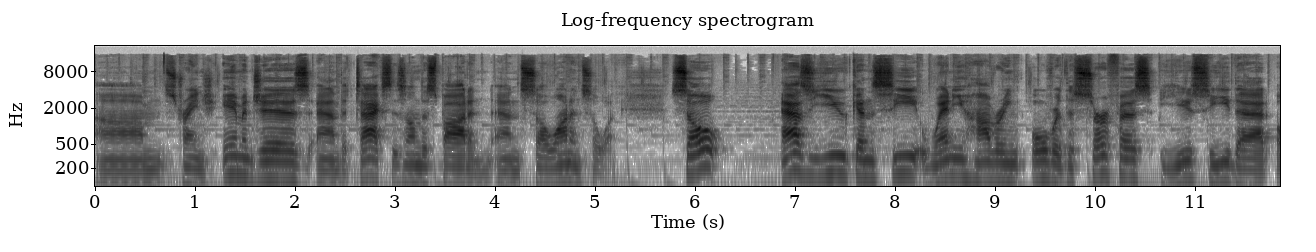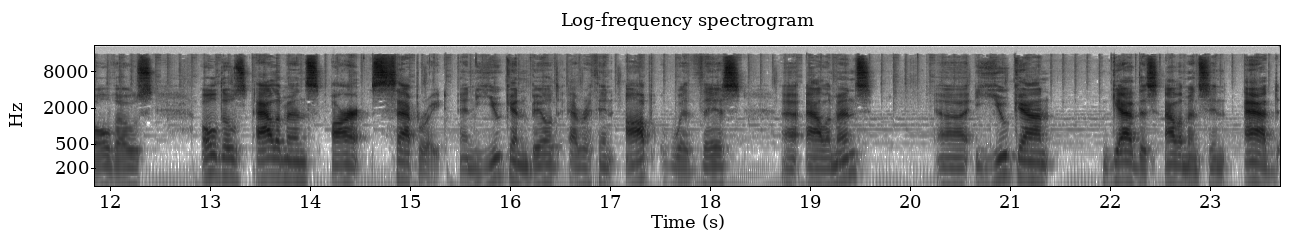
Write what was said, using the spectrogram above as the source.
um, strange images and the text is on the spot and, and so on and so on. So as you can see when you're hovering over the surface you see that all those all those elements are separate and you can build everything up with these uh, elements uh, you can get these elements in add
